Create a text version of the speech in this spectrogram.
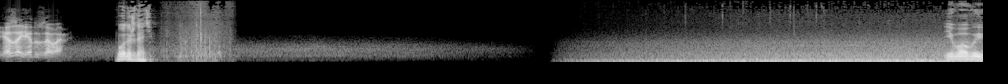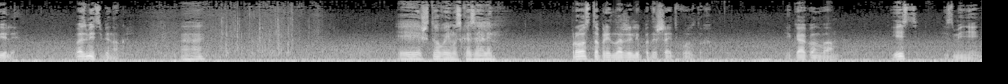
Я заеду за вами. Буду ждать. Его вывели. Возьмите бинокль. Ага. И что вы ему сказали? Просто предложили подышать воздух. И как он вам? Есть изменения?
